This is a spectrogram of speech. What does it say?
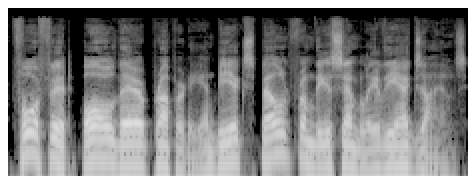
forfeit all their property and be expelled from the assembly of the exiles.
